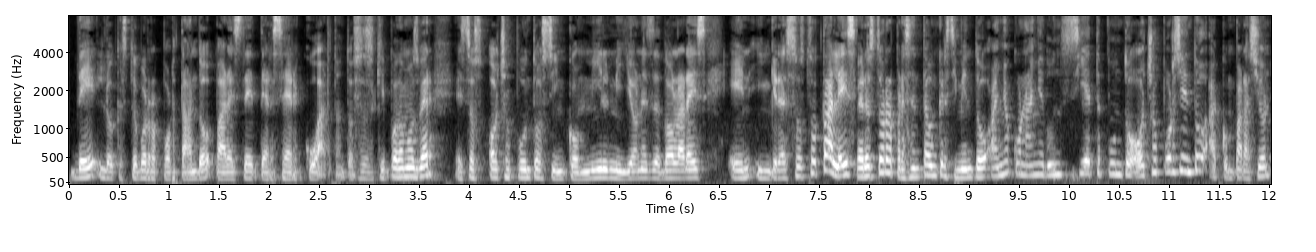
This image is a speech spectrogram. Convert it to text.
de lo que estuvo reportando para este tercer cuarto. Entonces aquí podemos ver estos 8.5 mil millones de dólares en ingresos totales, pero esto representa un crecimiento año con año de un 7.8% a comparación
